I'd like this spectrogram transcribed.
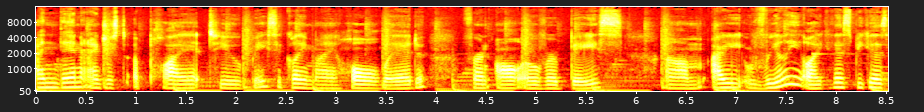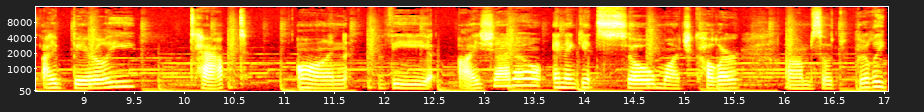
and then I just apply it to basically my whole lid for an all over base. Um, I really like this because I barely tapped on the eyeshadow and it gets so much color. Um, so it's really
